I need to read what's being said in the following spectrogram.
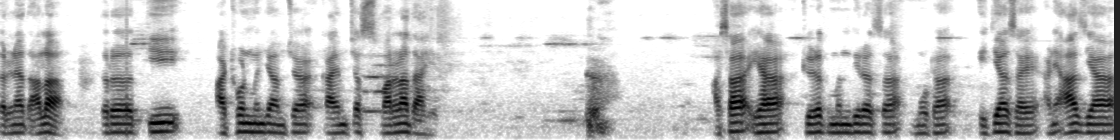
करण्यात आला. तर ती आठवण म्हणजे आमच्या कायमच्या स्मरणात आहे. असा ह्या टिळक मंदिराचा मोठा इतिहास आहे आणि आज या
